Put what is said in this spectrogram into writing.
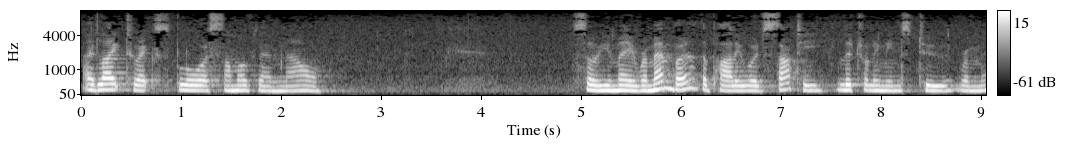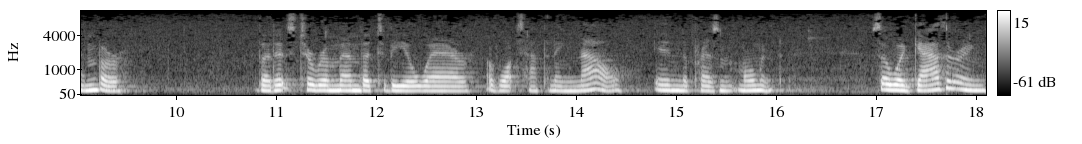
I'd like to explore some of them now. So you may remember the Pali word sati literally means to remember. But it's to remember to be aware of what's happening now in the present moment. So we're gathering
